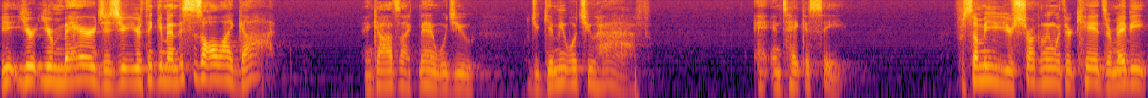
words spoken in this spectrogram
your, your marriage is, you're, you're thinking, man, this is all I got. And God's like, man, would you, would you give me what you have? and, and take a seat. For some of you, you're struggling with your kids, or maybe,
